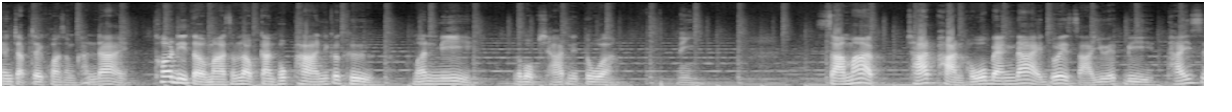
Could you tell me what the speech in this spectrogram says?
ยังจับใจความสำคัญได้ ข้อดีต่อมาสำหรับการพกพานี่ก็คือ มันมีระบบชาร์จในตัวนี่สามารถชาร์จผ่าน power bank ได้ด้วยสาย USB Type C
